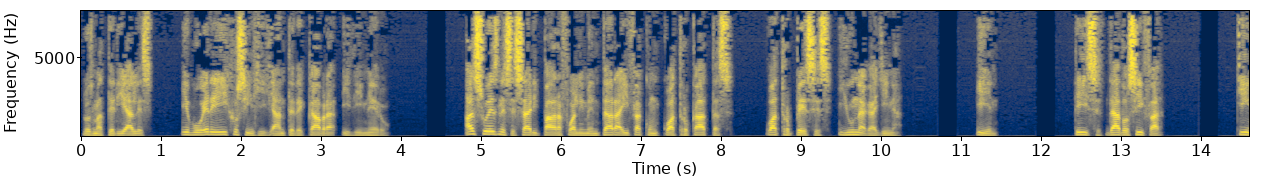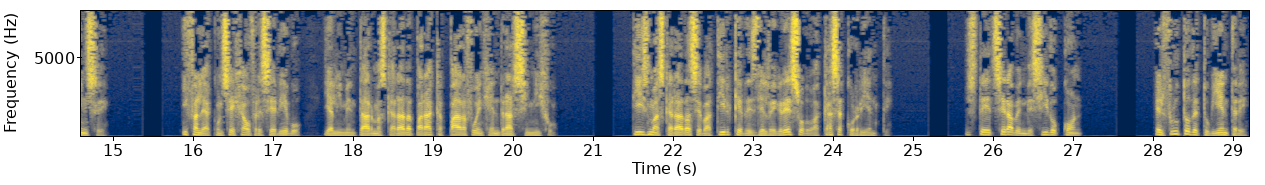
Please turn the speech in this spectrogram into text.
Los materiales, y buere hijos sin gigante de cabra y dinero. Also es necesario para alimentar a Ifa con cuatro catas, cuatro peces y una gallina. Y tis dados Ifa. 15. Ifa le aconseja ofrecer Evo y alimentar mascarada para que para engendrar sin hijo. Tis mascarada se batir que desde el regreso a casa corriente. Usted será bendecido con el fruto de tu vientre,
